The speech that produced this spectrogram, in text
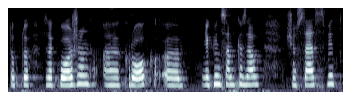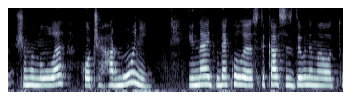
Тобто за кожен е, крок, як він сам казав, що всесвіт, що минуле хоче гармонії. І навіть деколи стикався з дивними от,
